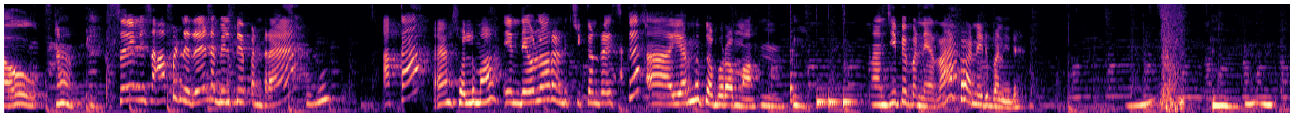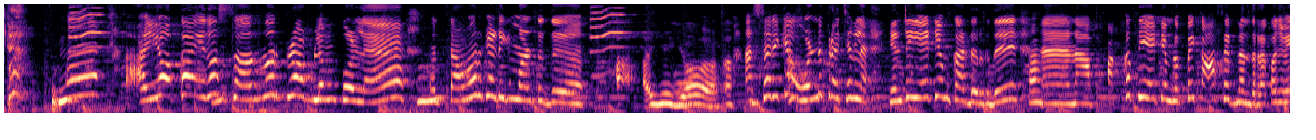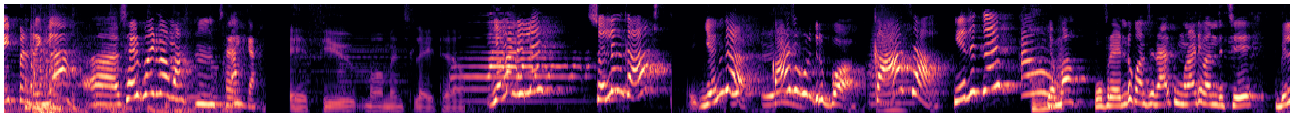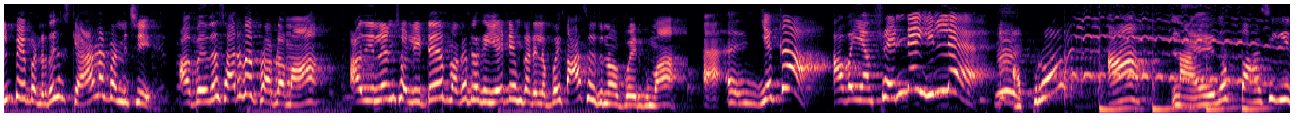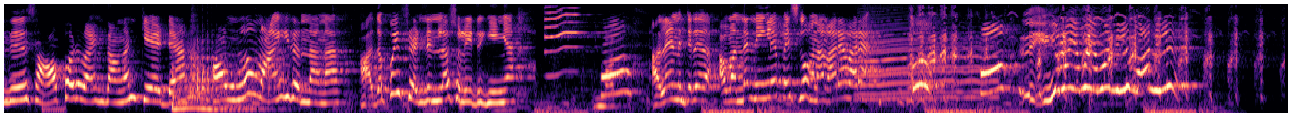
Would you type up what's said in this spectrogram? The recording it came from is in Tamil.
ஓ. சரி நீ சாப்பிடுறது நான் பில் பே பண்றேன். அக்கா ஆ சொல்லுமா? இந்த எவ்வளோ ரெண்டு சிக்கன் ரைஸ்க்கு இரநூத்தம்பது ரூபாம்மா. நான் ஜிபே பண்ணிடுறேன். பண்ணிடு பண்ணிடு. ஐயோ அக்கா ஏதோ சர்வர் ப்ராப்ளம் போல. டவர் கிடைக்க மாட்டுது. ஐயோ சரிக்கா ஒன்றும் பிரச்சனை இல்லை. என்கிட்ட ஏடிஎம் கார்டு இருக்குது. நான் பக்கத்து ஏடிஎம்ல போய் காசு எடுத்து வந்துடுறேன். கொஞ்சம் வெயிட் பண்றீங்களா? சரி போயிட்டு வாமா ம் சரிக்கா. A few moments later. ஏமா நில்லு? சொல்லுங்கக்கா. எங்க? காசு கொடுத்துட்டு போ. காசா? எதுக்கு? ஏம்மா உன் ஃப்ரெண்டு கொஞ்ச நேரத்துக்கு முன்னாடி வந்துச்சு. பில் பே பண்றதுக்கு ஸ்கேனர் பண்ணுச்சு. அப்போ ஏதோ சர்வர் ப்ராப்ளமா அது இல்லைன்னு சொல்லிட்டு பக்கத்துல இருக்க ஏடிஎம் கடையில போய் காசு எடுத்துன்னு போயிருக்குமா? எக்கா அவ என் ஃப்ரெண்டே இல்ல. அப்புறம்? ஆ நான் ஏதோ பசிக்குது சாப்பாடு வாங்கி தாங்கன்னு கேட்டேன். அவங்களும் வாங்கி தந்தாங்க அதை போய் ஃப்ரெண்டுலாம் சொல்லிட்டு இருக்கீங்க. அதெல்லாம் எனக்கு தெரியாது. அவன் தான் நீங்களே பேசிக்கோங்க. நான் வரேன் வரேன்.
